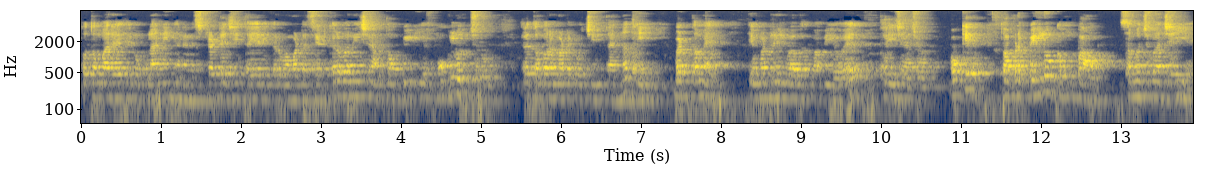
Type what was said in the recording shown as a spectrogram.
તો તમારે એનું પ્લાનિંગ અને સ્ટ્રેટેજી તૈયારી કરવા માટે સેટ કરવાની છે. આમ તો હું પીડીએફ મોકલું જ છું, એટલે તમારા માટે કોઈ ચિંતા નથી. બટ તમે એ મટીરિયલ બાબતમાં બી હવે થઈ જાજો. ઓકે તો આપણે પહેલો કમ્પાઉન્ડ સમજવા જઈએ,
